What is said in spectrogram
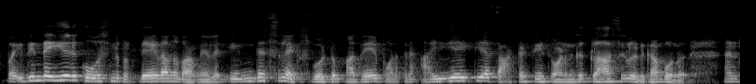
അപ്പോൾ ഇതിന്റെ ഈ ഒരു കോഴ്സിന്റെ പ്രത്യേകത എന്ന് പറഞ്ഞാൽ ഇൻഡസ്ട്രിയൽ എക്സ്പേർട്ടും അതേപോലെ തന്നെ ഐ ഐ ടി ഫാക്കൽറ്റീസുമാണ് നിങ്ങൾക്ക് ക്ലാസ്സുകൾ എടുക്കാൻ പോകുന്നത്. And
